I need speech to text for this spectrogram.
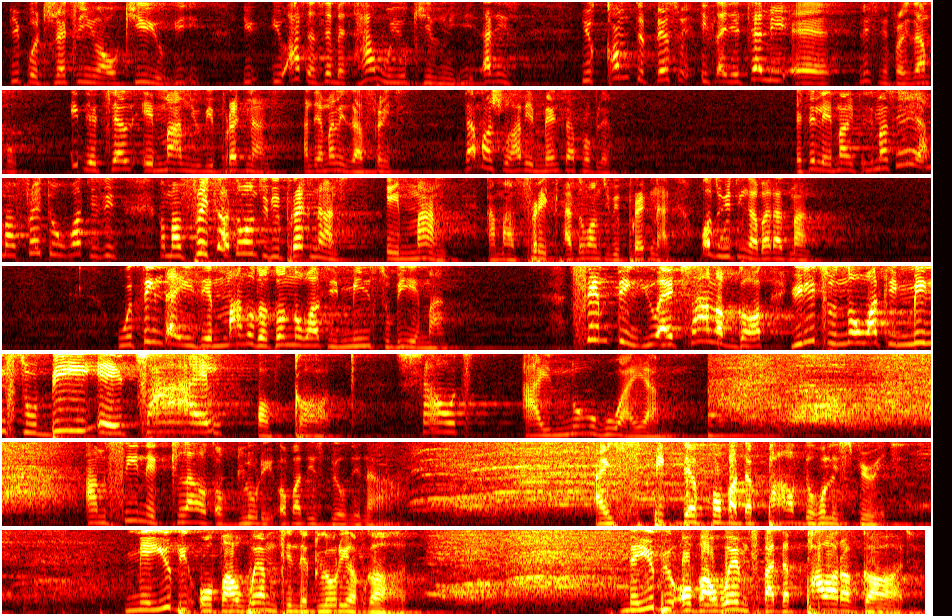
People threaten you, I will kill you. You, you, you ask yourself, but how will you kill me? That is, you come to a place where it's like they tell me, uh, listen, for example, if they tell a man you'll be pregnant and the man is afraid, that man should have a mental problem. They say a man, a man say, hey, I'm afraid of what is it? I'm afraid I don't want to be pregnant. A man, I'm afraid I don't want to be pregnant. What do you think about that man? We think that he's a man who does not know what it means to be a man. Same thing, you are a child of God. You need to know what it means to be a child of God. Shout, I know who I am. I'm seeing a cloud of glory over this building now. I speak, therefore, by the power of the Holy Spirit. May you be overwhelmed in the glory of God. May you be overwhelmed by the power of God.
